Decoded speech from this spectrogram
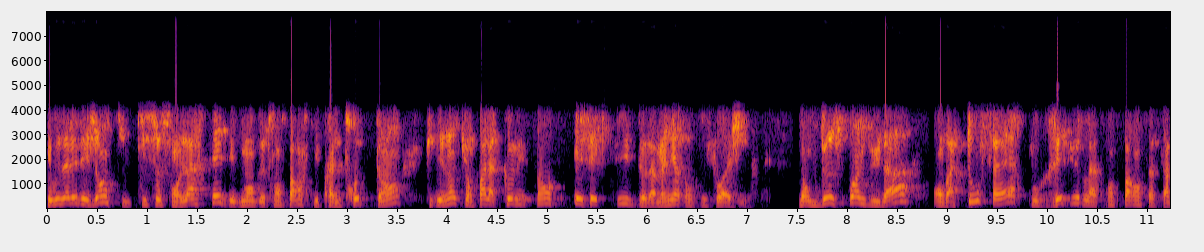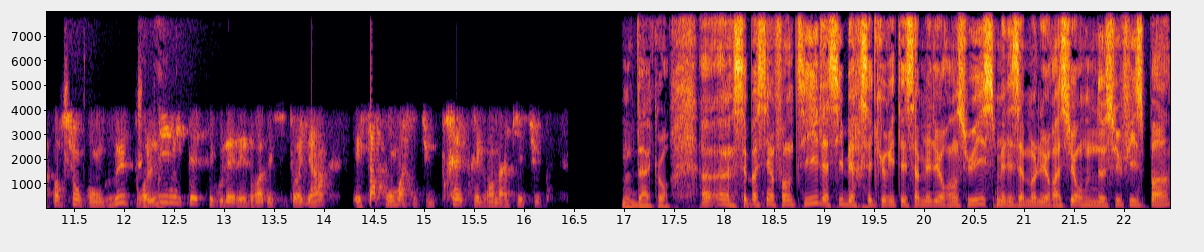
Et vous avez des gens qui, qui se sont lassés des demandes de transparence qui prennent trop de temps, puis des gens qui n'ont pas la connaissance effective de la manière dont il faut agir. Donc de ce point de vue-là, on va tout faire pour réduire la transparence à sa portion congrue, pour limiter, si vous voulez, les droits des citoyens. Et ça, pour moi, c'est une très très grande inquiétude. D'accord. Euh, euh, Sébastien Fanti, la cybersécurité s'améliore en Suisse, mais les améliorations ne suffisent pas?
